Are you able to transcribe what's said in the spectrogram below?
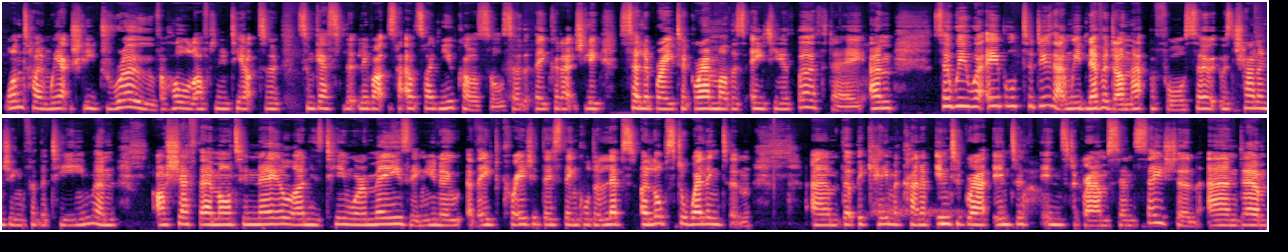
one time we actually drove a whole afternoon tea up to some guests that live outside Newcastle so that they could actually celebrate a grandmother's 80th birthday. And so we were able to do that. And we'd never done that before. So it was challenging for the team. And our chef there, Martyn Nail, and his team were amazing. You know, they created this thing called a, lebs- a lobster Wellington. Um, that became a kind of integra- inter- Instagram sensation. And um,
